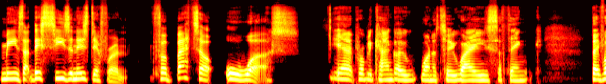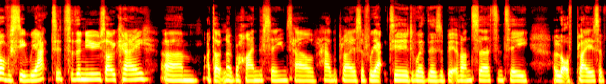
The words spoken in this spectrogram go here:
means that this season is different for better or worse. Yeah, it probably can go one or two ways. I think they've obviously reacted to the news okay. Um, I don't know behind the scenes how how the players have reacted, whether there's a bit of uncertainty. A lot of players have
